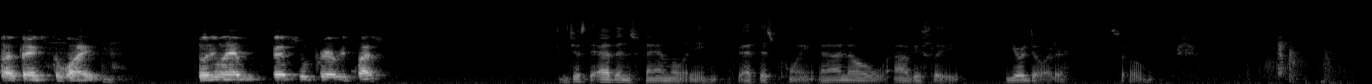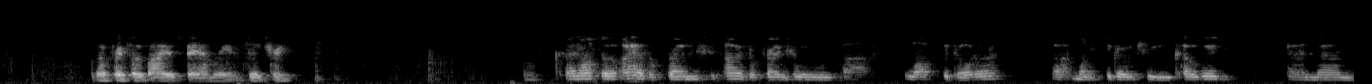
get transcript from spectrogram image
Uh, thanks, Dwight. So, anyone have any special prayer requests? Just Evan's family at this point. And I know, obviously, your daughter. So. I'm going to pray for the Byers family and Century. And also, I have a friend. I have a friend who uh, lost a daughter uh, months ago to COVID, and um,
